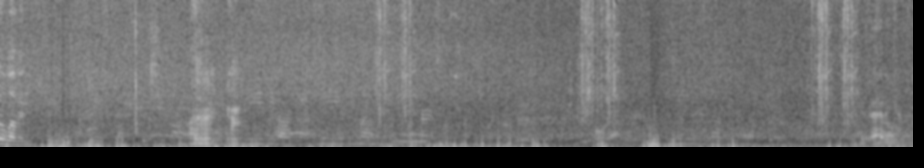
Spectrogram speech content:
It's 11. Get out of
